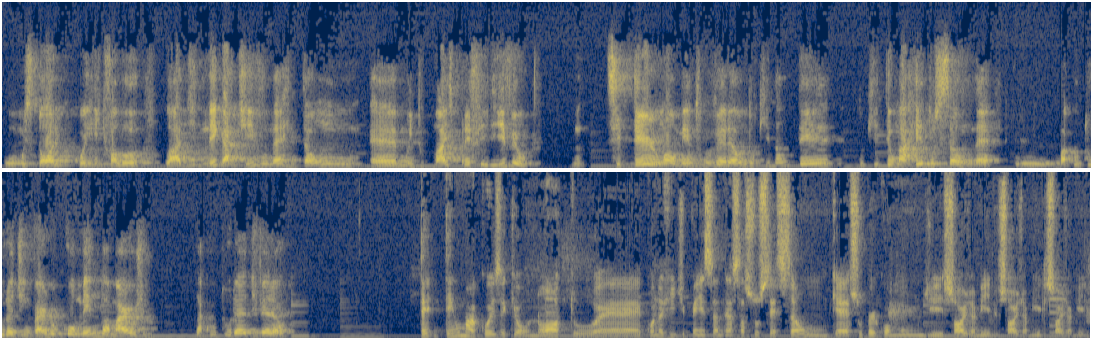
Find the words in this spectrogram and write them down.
com o histórico que o Henrique falou lá de negativo, né? Então, é muito mais preferível se ter um aumento no verão do que não ter, do que ter uma redução, né? Uma cultura de inverno comendo a margem da cultura de verão. Tem, tem uma coisa que eu noto é, quando a gente pensa nessa sucessão que é super comum de soja, milho, soja, milho, soja, milho,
